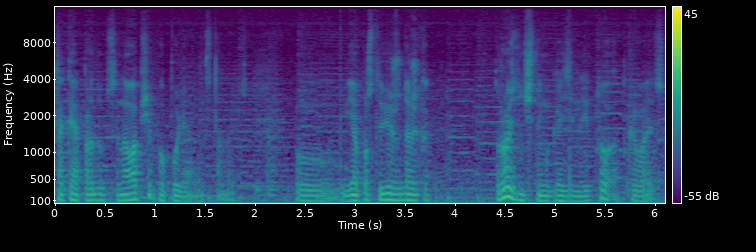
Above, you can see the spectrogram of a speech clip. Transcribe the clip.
такая продукция, она вообще популярной становится. Я просто вижу даже как розничные магазины и то открываются.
